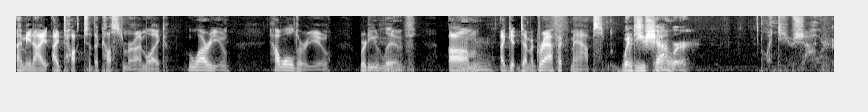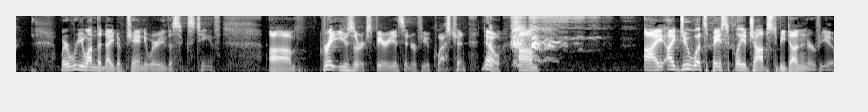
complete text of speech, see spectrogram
I mean, I, I talk to the customer. I'm like, who are you? How old are you? Where do you mm-hmm. live? Um, mm-hmm. I get demographic maps. When do you shower? when do you shower? Where were you on the night of January the 16th? Um, great user experience interview question. No. Um, I, I do what's basically a jobs to be done interview.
